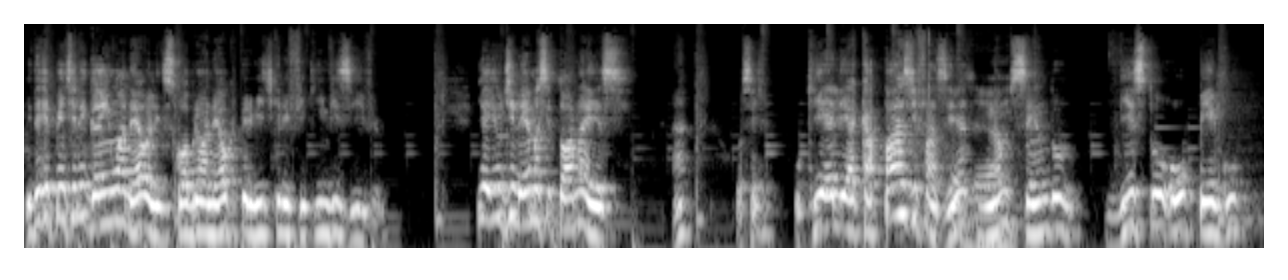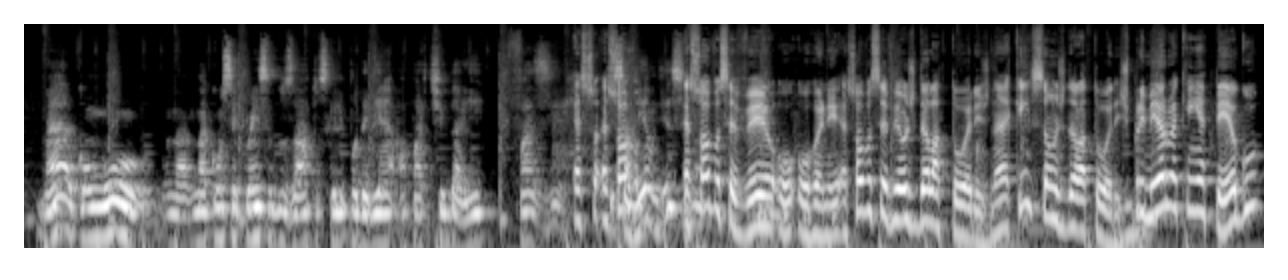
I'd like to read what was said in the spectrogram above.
E de repente ele ganha um anel, ele descobre um anel que permite que ele fique invisível. E aí o dilema se torna esse. Né? Ou seja, o que ele é capaz de fazer é. não sendo visto ou pego né, como na, na, consequência dos atos que ele poderia a partir daí fazer. É só, é só, disso, é né? só você ver, o, o Rony, é só você ver os delatores, né? Quem são os delatores? Primeiro é quem é pego,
